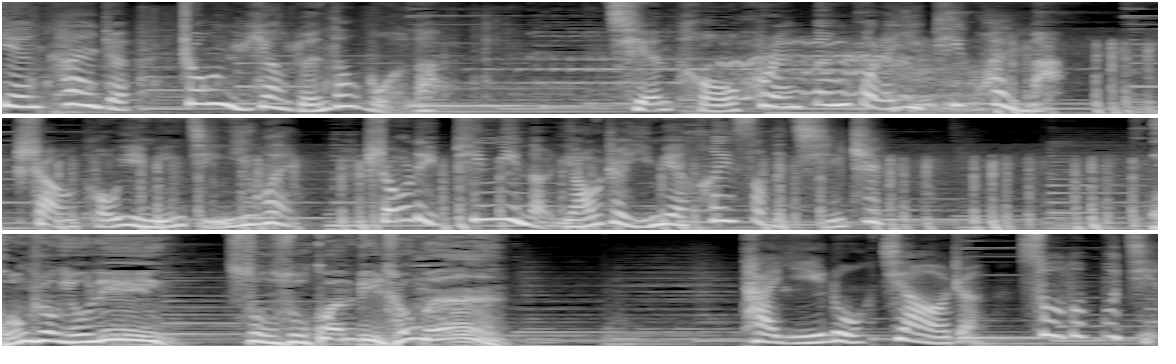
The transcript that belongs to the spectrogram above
眼看着终于要轮到我了。前头忽然奔过来一匹快马，上头一名锦衣卫，手里拼命地摇着一面黑色的旗帜。皇上有令，速速关闭城门。他一路叫着，速度不减，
